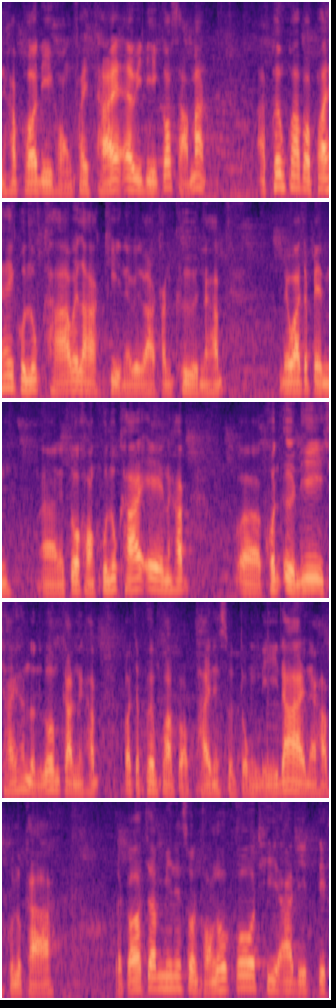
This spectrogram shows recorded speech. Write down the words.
นะครับข้อดีของไฟท้าย LED ก็สามารถเพิ่มความปลอดภัยให้คุณลูกค้าเวลาขี่ในเวลากลางคืนนะครับ ไม่ว่าจะเป็นในตัวของคุณลูกค้าเองนะครับ คนอื่นที่ใช้ถนนร่วมกันนะครับ ก็จะเพิ่มความปลอดภัยในส่วนตรงนี้ได้นะครับ คุณลูกค้า แล้วก็จะมีในส่วนของโลโก้ TRD ติด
